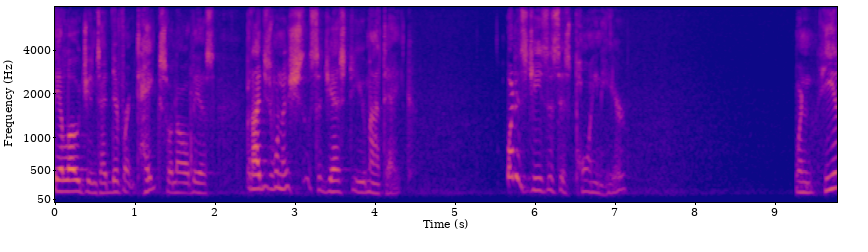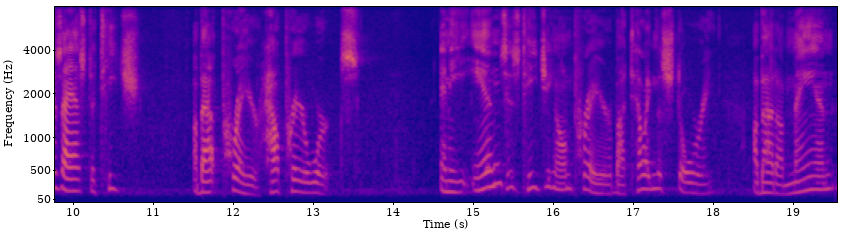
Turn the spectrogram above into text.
theologians had different takes on all this, but I just want to sh- suggest to you my take. What is Jesus' point here? When he is asked to teach about prayer, how prayer works, and he ends his teaching on prayer by telling the story about a man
